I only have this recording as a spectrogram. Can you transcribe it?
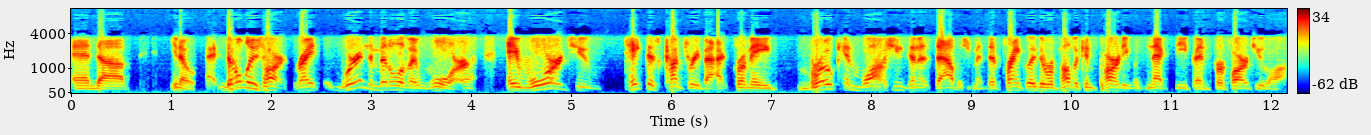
and uh, you know, don't lose heart. Right, we're in the middle of a war, a war to take this country back from a broken Washington establishment that, frankly, the Republican Party was neck deep in for far too long.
